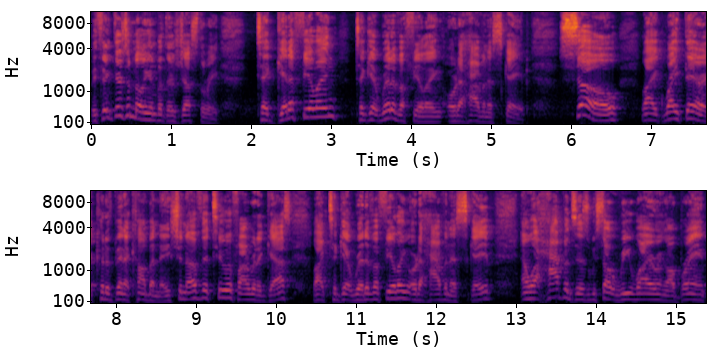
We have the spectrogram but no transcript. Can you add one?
We think there's a million, but there's just three. To get a feeling, to get rid of a feeling, or to have an escape. So, like right there, it could have been a combination of the two if I were to guess, like to get rid of a feeling or to have an escape. And what happens is we start rewiring our brain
